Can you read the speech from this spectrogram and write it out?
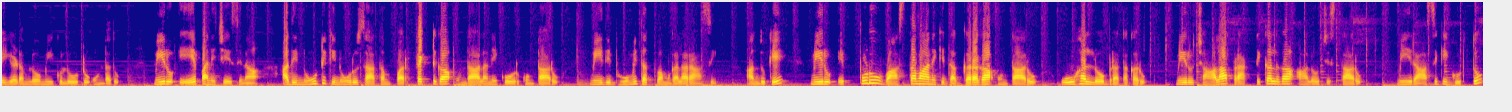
చేయడంలో మీకు లోటు ఉండదు. మీరు ఏ పని చేసినా అది నూటికి నూరు శాతం పర్ఫెక్ట్గా ఉండాలని కోరుకుంటారు. మీది భూమితత్వం గల రాశి. అందుకే మీరు ఎప్పుడూ వాస్తవానికి దగ్గరగా ఉంటారు. ఊహల్లో బ్రతకరు. మీరు చాలా ప్రాక్టికల్గా ఆలోచిస్తారు. మీ రాశికి గుర్తు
